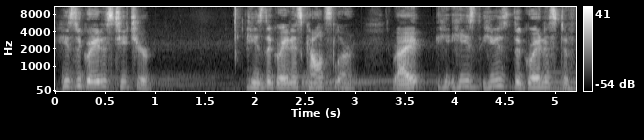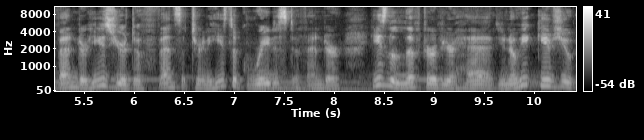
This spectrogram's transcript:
he's the greatest teacher, he's the greatest counselor right? He, he's he's the greatest defender. He's your defense attorney. He's the greatest defender. He's the lifter of your head. You know, he gives you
